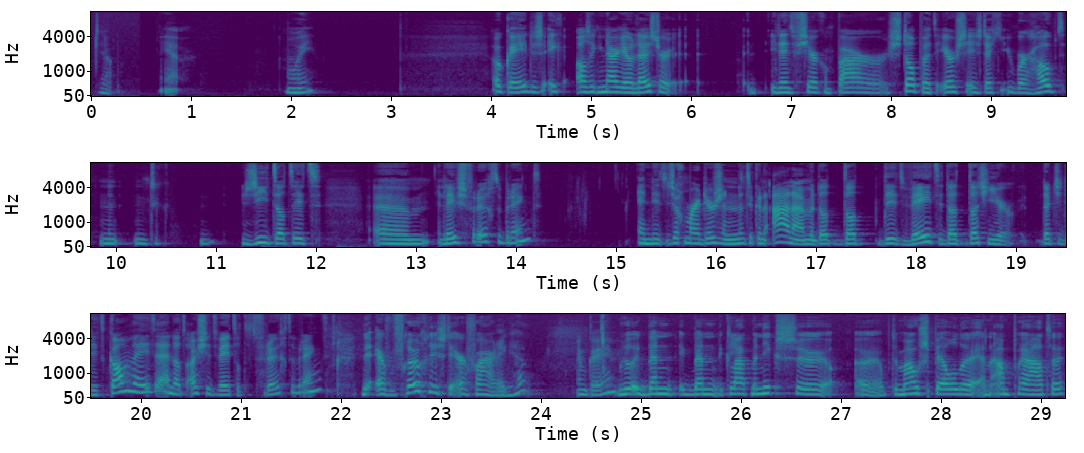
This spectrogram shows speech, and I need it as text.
Ja. Ja. Mooi. Oké, dus ik, als ik naar jou luister, identificeer ik een paar stappen. Het eerste is dat je überhaupt natuurlijk ziet dat dit um, levensvreugde brengt. En dit, zeg maar, er is natuurlijk een aanname dat, dat dit weten, dat, dat, je hier, dat je dit kan weten en dat als je het weet dat het vreugde brengt. De er, vreugde is de ervaring, hè? Oké. Ik bedoel, ik, ben, ik, ben, ik laat me niks uh, op de mouw spelden en aanpraten.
